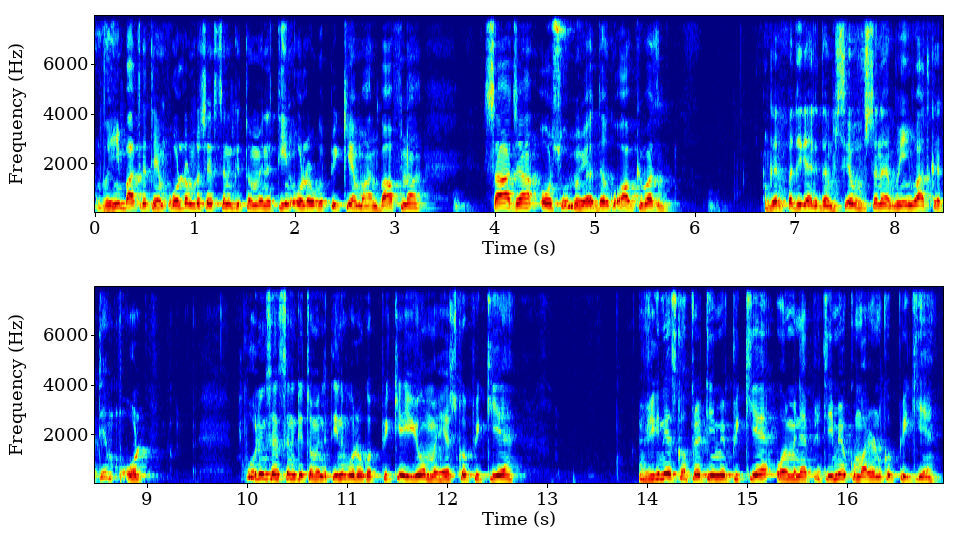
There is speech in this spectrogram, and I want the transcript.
वहीं बात करते हैं ऑलराउंडर सेक्शन की। तो मैंने तीन ऑलराउंडर को पिक किया, मान बाफना, शाहजहाँ और सोनू यादव को। आपके पास गणपति का एकदम सेफ़ ऑप्शन है। वहीं बात करते हैं बॉलिंग सेक्शन की। तो मैंने तीन बॉलर को पिक किया, यो महेश को पिक किया विग्नेश को अपनी टीम में पिक किया है और मैंने अपनी टीम में कुमारन को पिक किया है।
